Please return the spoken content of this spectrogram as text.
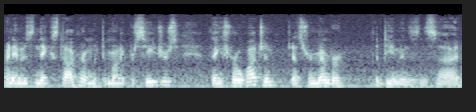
My name is Nick Stocker. I'm with Demonic Procedures. Thanks for watching. Just remember, the demon's inside.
